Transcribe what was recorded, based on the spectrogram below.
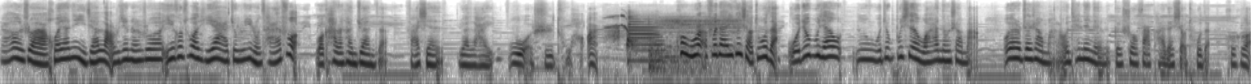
然后说啊，回想起以前老师经常说一个错题啊就是一种财富，我看了看卷子，发现原来我是土豪啊。括弧附带一个小兔子，我就不嫌，嗯，我就不信我还能上榜。我要是真上榜了，我天天给给说发可爱的小兔子，呵呵。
